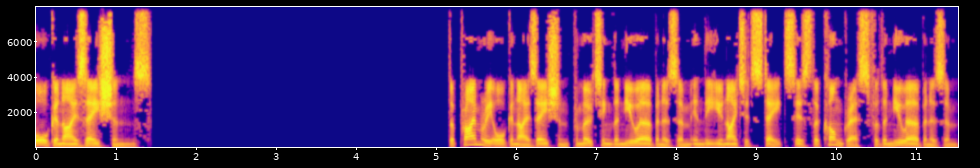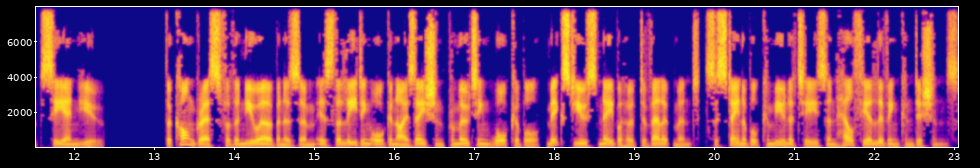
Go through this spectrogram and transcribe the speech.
Organizations The primary organization promoting the new urbanism in the United States is the Congress for the New Urbanism CNU. The Congress for the New Urbanism is the leading organization promoting walkable, mixed-use neighborhood development, sustainable communities and healthier living conditions.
